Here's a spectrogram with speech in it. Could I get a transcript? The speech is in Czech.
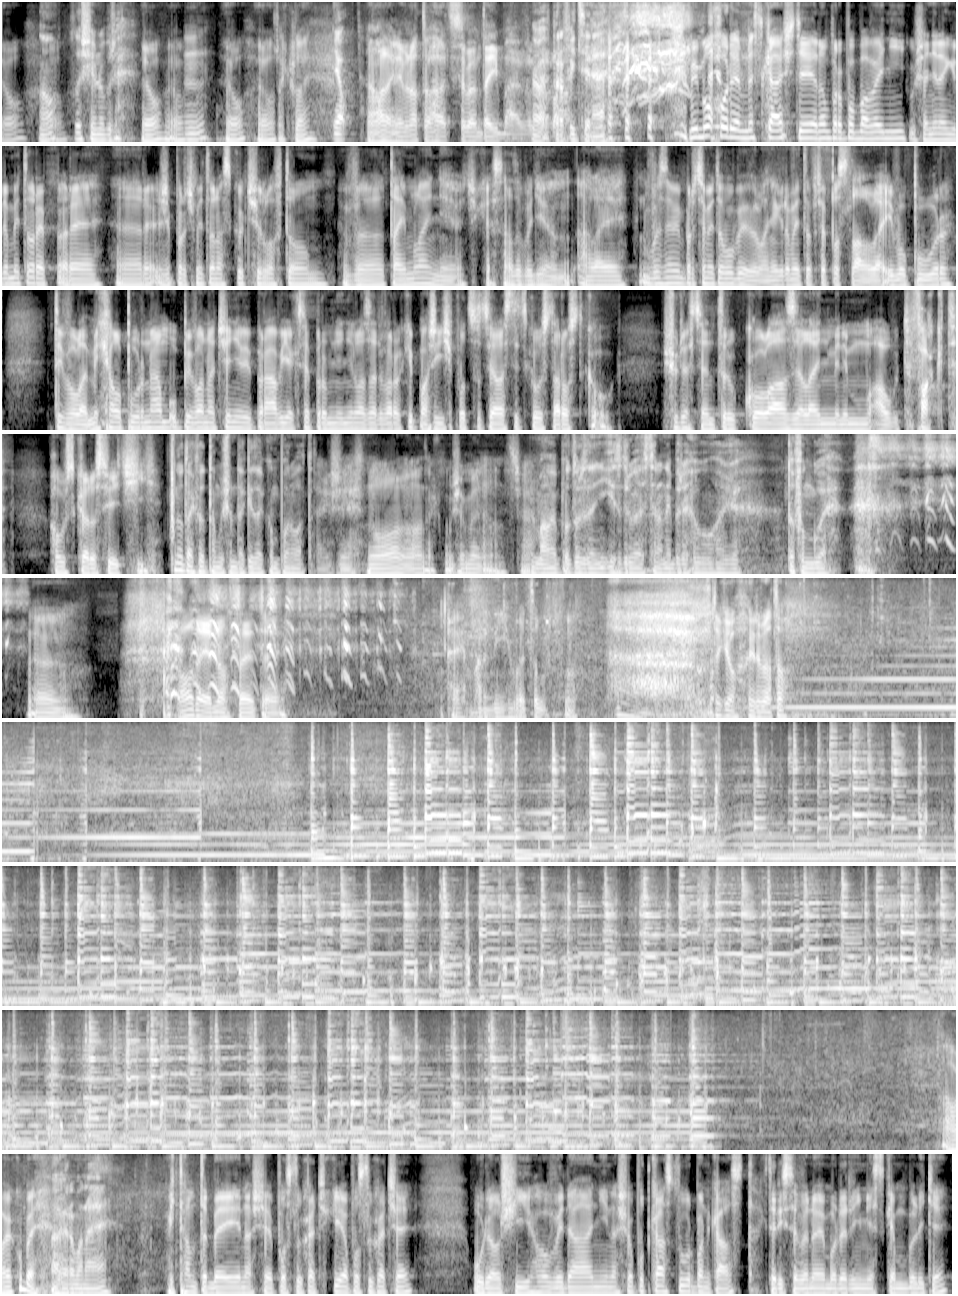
Jo, No, jo, slyším dobře. jo, jo, Mm. jo, jo, takhle. Jo. No, tak jdeme na to, hele, se budeme tady bavit. No, trafici ne. Mimochodem, dneska ještě jenom pro pobavení, už ani nevím, kdo mi to re, re, re, že proč mi to naskočilo v tom, v timeline, Počkej, já se na to podívám, ale vůbec nevím, proč se mi to objevilo, někdo mi to přeposlal, ale Ivo Půr, ty vole, Michal Půr nám u piva nadšeně vypráví, jak se proměnila za dva roky Paříž pod socialistickou starostkou. Všude v centru kola, zeleň, minimum aut. Fakt. Houska dosvědčí. No tak to tam můžeme taky zakomponovat. Takže, no, no, tak můžeme, no, třeba. Máme potvrzení i z druhé strany břehu, že to funguje. Jo, jo. No, to je jedno, to je, to je, to je marný, bude to... Tak jo, jdeme na to. Posluchačky a posluchače u dalšího vydání našeho podcastu Urbancast, který se věnuje moderní městské mobilitě.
